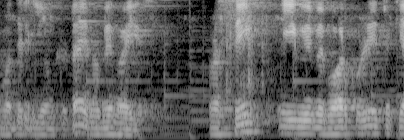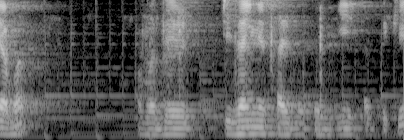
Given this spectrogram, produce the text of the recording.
আমাদের এই অংশটা এভাবে হয়ে গেছে। আমরা সেম এই ওয়ে ব্যবহার করে এটাকে আবার আমাদের ডিজাইনের সাইজ মতো নিয়ে এখান থেকে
